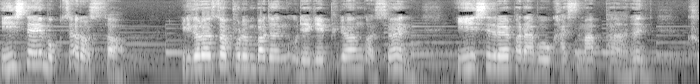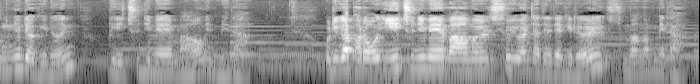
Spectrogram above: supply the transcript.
이 시대의 목자로서 리더로서 부름받은 우리에게 필요한 것은 이 시대를 바라보고 가슴 아파하는 극률력 있는 우리 주님의 마음입니다. 우리가 바로 이 주님의 마음을 소유한 자들이 되기를 소망합니다.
